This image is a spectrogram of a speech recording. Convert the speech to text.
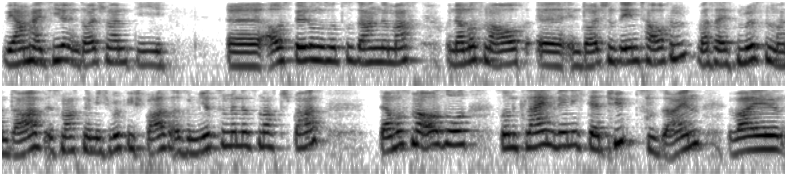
Wir haben halt hier in Deutschland die äh, Ausbildung sozusagen gemacht und da muss man auch äh, in deutschen Seen tauchen. Was heißt müssen, man darf. Es macht nämlich wirklich Spaß, also mir zumindest macht Spaß. Da muss man auch so, so ein klein wenig der Typ zu sein, weil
